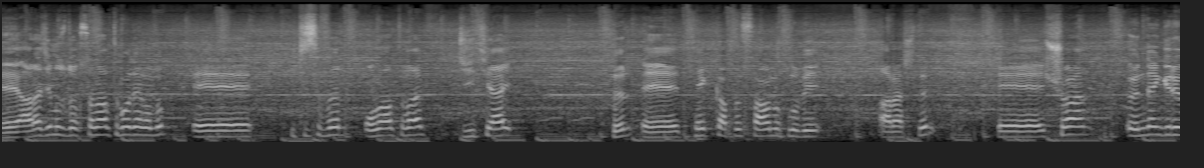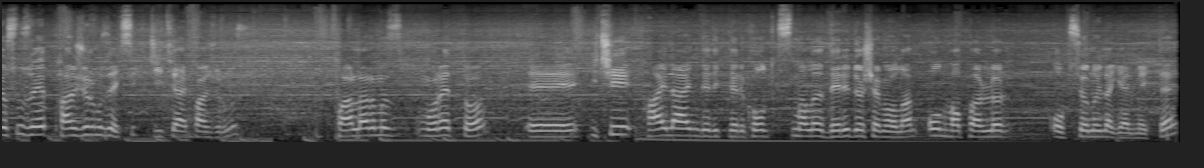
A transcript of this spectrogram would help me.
Ee, aracımız 96 model olup e, 2.0 16 var GTI'dir. E, tek kapı sunrooflu bir araçtır. E, şu an önden görüyorsunuz ve panjurumuz eksik. GTI panjurumuz. Farlarımız Moretto. E, içi Highline dedikleri koltuk ısımalı deri döşeme olan 10 hoparlör opsiyonuyla gelmekte.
